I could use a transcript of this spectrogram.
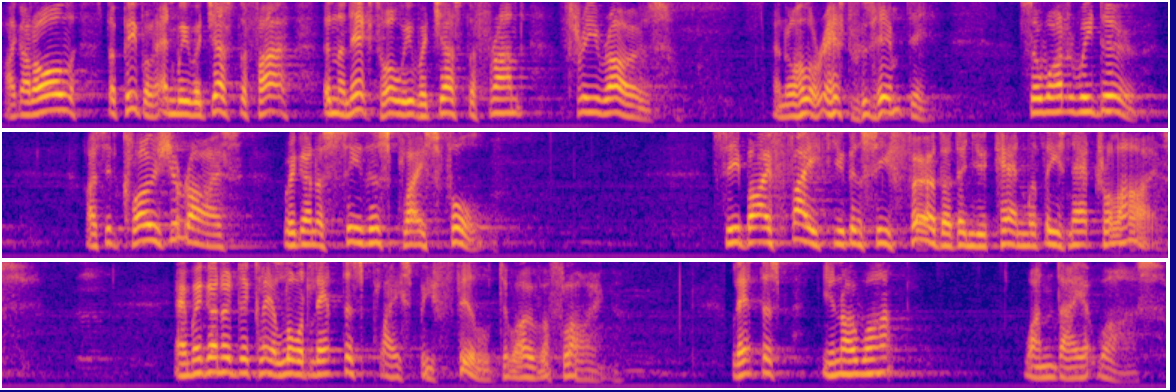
I got all the people, and we were just the far, in the next hall, we were just the front three rows and all the rest was empty. So, what did we do? I said, Close your eyes. We're going to see this place full. See, by faith, you can see further than you can with these natural eyes. And we're going to declare, Lord, let this place be filled to overflowing. Let this, you know what? One day it was.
